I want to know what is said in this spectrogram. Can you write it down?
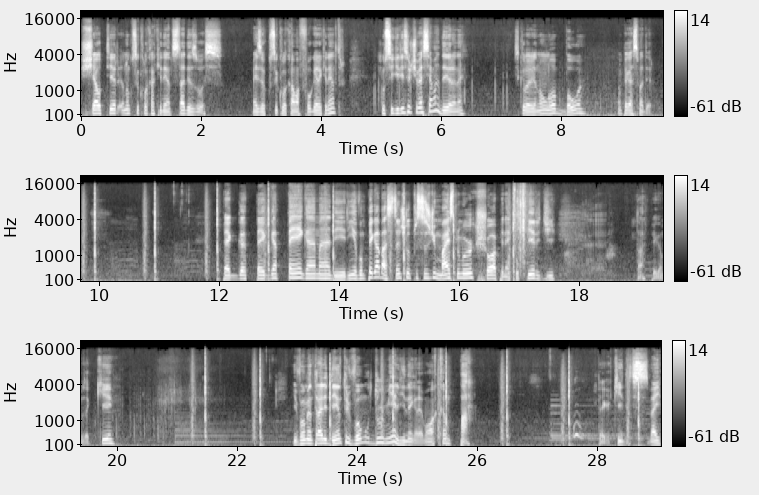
Shelter. Eu não consigo colocar aqui dentro, está desoas. Mas eu consigo colocar uma fogueira aqui dentro? Conseguiria se eu tivesse a madeira, né? Esquilo ali não lobo, boa. Vamos pegar essa madeira. Pega, pega, pega a madeirinha. Vamos pegar bastante que eu preciso de mais pro meu workshop, né? Que eu perdi. Tá, pegamos aqui. E vamos entrar ali dentro e vamos dormir ali, né, galera? Vamos acampar. Pega aqui, vai,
